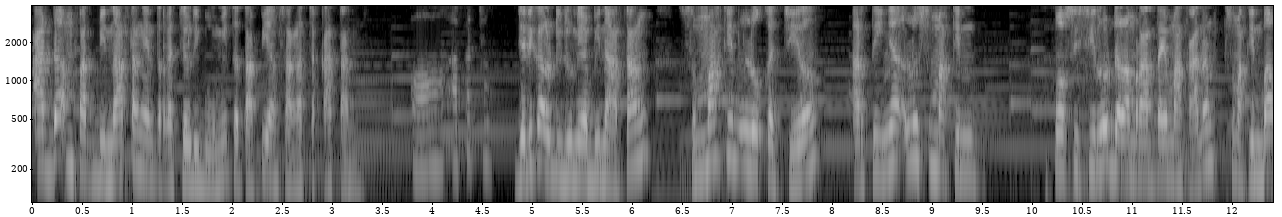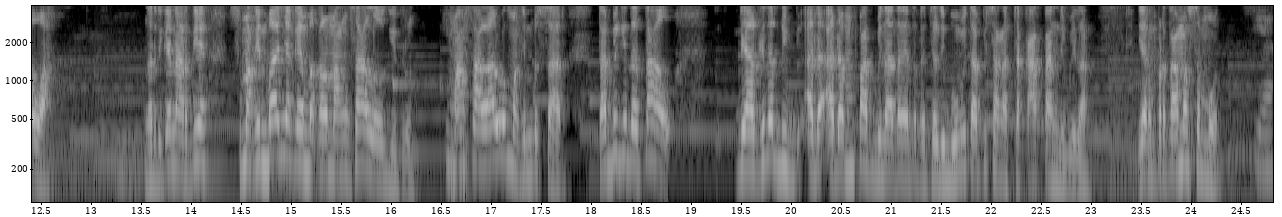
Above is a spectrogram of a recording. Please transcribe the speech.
ada empat binatang yang terkecil di bumi tetapi yang sangat cekatan. Oh, apa tuh? Jadi kalau di dunia binatang semakin lu kecil artinya lu semakin posisi lu dalam rantai makanan semakin bawah ngerti kan? Artinya semakin banyak yang bakal mangsa lu gitu loh. Ya. masalah lu makin besar. Tapi kita tahu di Alkitab di- ada ada empat binatang yang terkecil di bumi tapi sangat cekatan dibilang. Yang pertama semut. Iya.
